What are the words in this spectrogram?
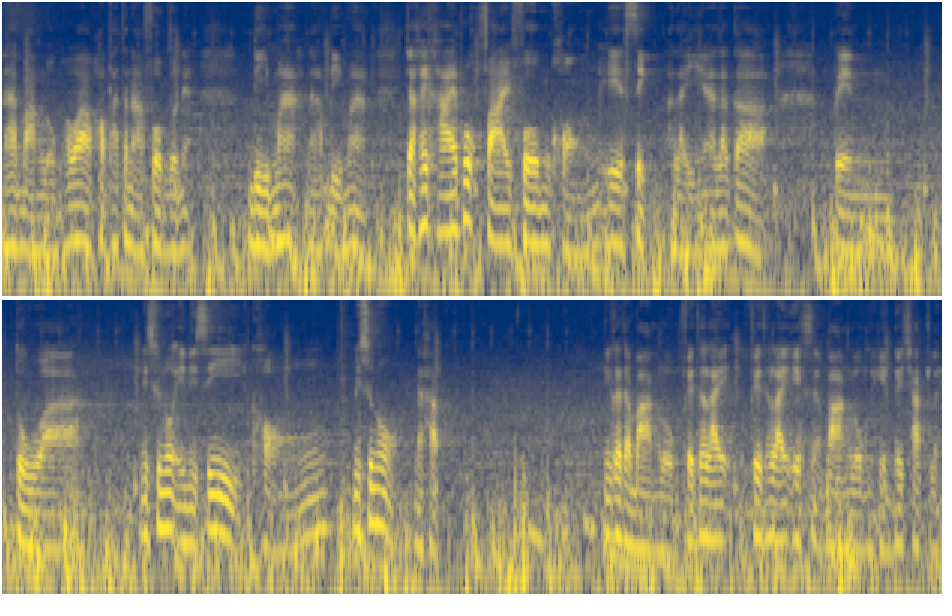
นะครับบางลงเพราะว่าเขาพัฒนาโฟมตัวเนี้ยดีมากนะครับดีมาก จะคล้ายๆ พวกไฟล์โฟมของ ASIC อะไรเงี้ยแล้วก็เป็นตัว Mizuno e n i s i ของ Mizuno นะครับนี่ก็จะบางลงเฟเทอร์ไลท์เฟเทอร์ไลท์เอ็กซ์เนี่ยบางลงเห็นได้ชัดเลย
